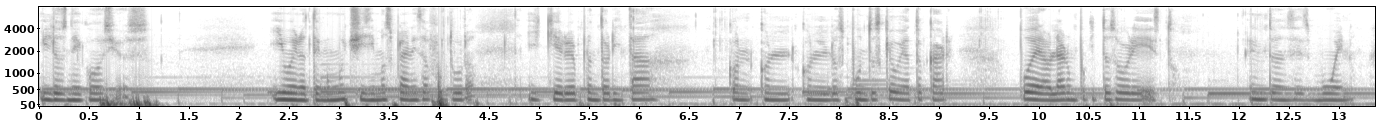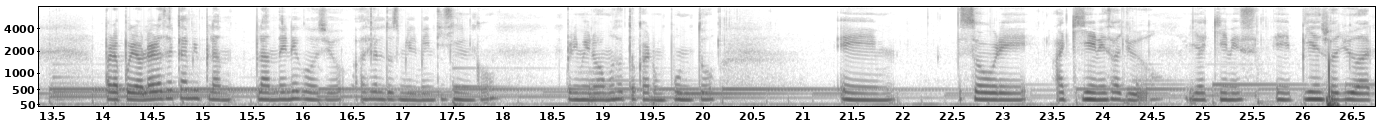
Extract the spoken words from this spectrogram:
y los negocios. Y bueno, tengo muchísimos planes a futuro y quiero de pronto ahorita con, con los puntos que voy a tocar poder hablar un poquito sobre esto. Entonces, bueno, para poder hablar acerca de mi plan, plan de negocio hacia el 2025, primero vamos a tocar un punto eh, sobre a quienes ayudo y a quienes eh, pienso ayudar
